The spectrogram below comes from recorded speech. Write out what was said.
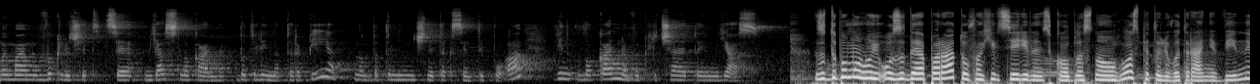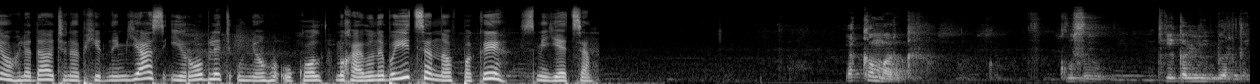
ми маємо виключити це м'яз локально. Ботулінотерапія, ну, ботулінічний токсин типу А, він локально виключає той м'яз. За допомогою УЗД-апарату фахівці Рівненського обласного госпіталю ветеранів війни оглядають необхідний м'яз і роблять у нього укол. Михайло не боїться, навпаки, сміється. Як комарик кусив, такий каліберний.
